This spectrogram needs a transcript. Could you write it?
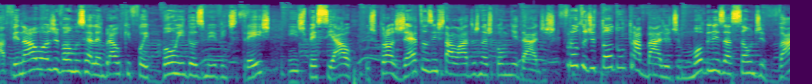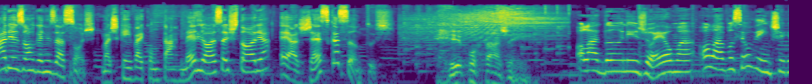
Afinal, hoje vamos relembrar o que foi bom em 2023, em especial os projetos instalados nas comunidades, fruto de todo um trabalho de mobilização de várias organizações. Mas quem vai contar melhor essa história é a Jéssica Santos. Reportagem Olá, Dani, Joelma. Olá, você ouvinte.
